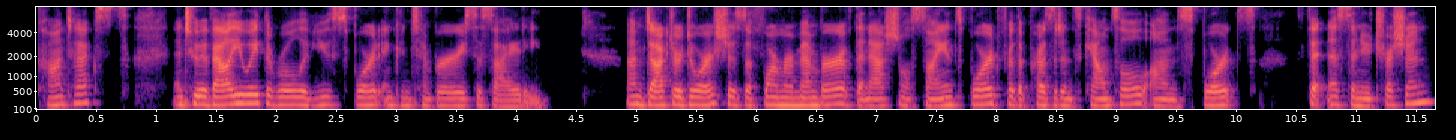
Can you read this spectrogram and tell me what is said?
contexts, and to evaluate the role of youth sport in contemporary society. Um, Dr. Dorsch is a former member of the National Science Board for the President's Council on Sports, Fitness, and Nutrition,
